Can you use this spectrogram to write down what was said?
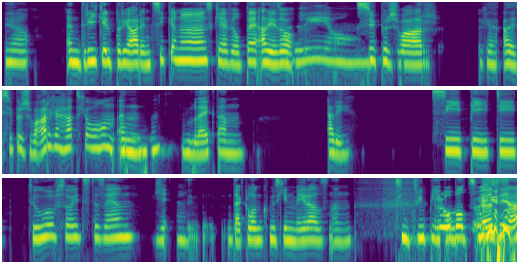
Ja. En drie keer per jaar in het ziekenhuis, veel pijn. Allee, zo super zwaar, ge, allee, super zwaar gehad gewoon. En Mhm. blijkt dan, allee, CPT2 of zoiets te zijn. Dat klonk misschien meer als een C-3PO. robot uit ja,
